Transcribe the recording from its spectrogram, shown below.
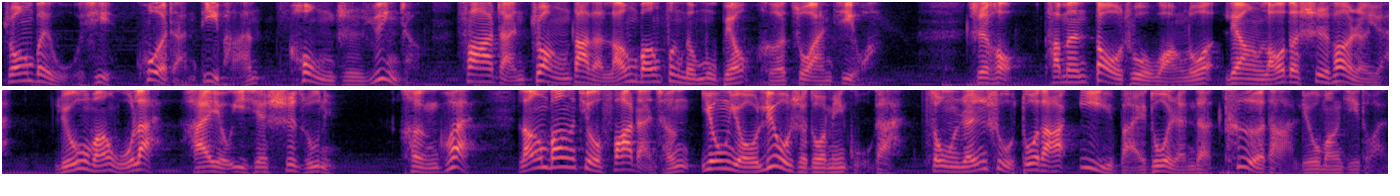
装备武器、扩展地盘、控制运城、发展壮大的狼帮奋斗目标和作案计划。之后，他们到处网罗两牢的释放人员、流氓无赖，还有一些失足女。很快，狼帮就发展成拥有六十多名骨干、总人数多达一百多人的特大流氓集团。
